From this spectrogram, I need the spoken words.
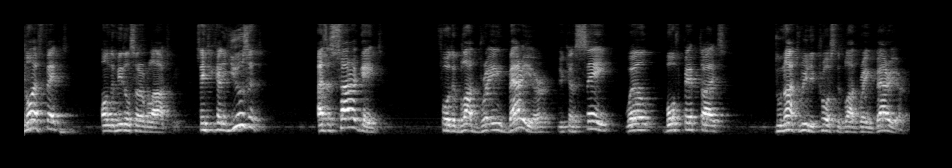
no effect on the middle cerebral artery. So if you can use it as a surrogate for the blood-brain barrier, you can say, well, both peptides do not really cross the blood-brain barrier,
